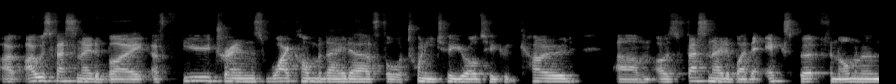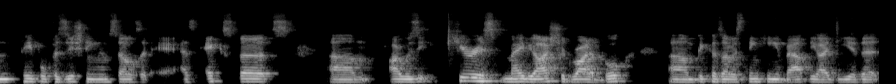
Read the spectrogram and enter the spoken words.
I, I was fascinated by a few trends. Y Combinator for 22 year olds who could code. Um, I was fascinated by the expert phenomenon, people positioning themselves as experts. Um, I was curious, maybe I should write a book um, because I was thinking about the idea that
